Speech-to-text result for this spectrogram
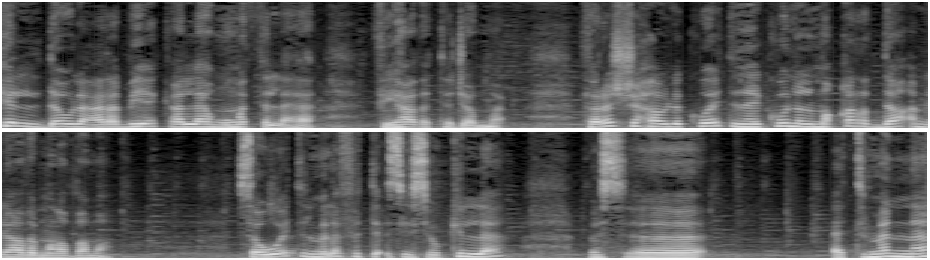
كل دولة عربية كان لها ممثل لها في هذا التجمع. فرشحوا الكويت إنه يكون المقر الدائم لهذه المنظمة. سويت الملف التأسيسي وكله بس أتمنى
